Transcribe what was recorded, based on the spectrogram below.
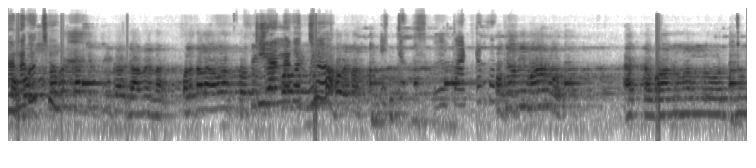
রান্না করছ? তাহলে রান্না করছ? মিথ্যা হবে না। একটু পাটটা ওকে আমি মারবো। একটা বান মারলো অর্জুন।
